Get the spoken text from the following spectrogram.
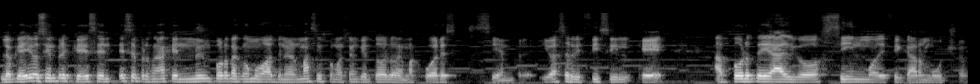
lo que digo siempre es que ese, ese personaje no importa cómo va a tener más información que todos los demás jugadores siempre. Y va a ser difícil que aporte algo sin modificar mucho.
